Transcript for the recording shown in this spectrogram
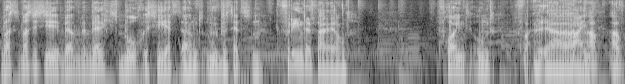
Was, was ist sie, welches Buch ist sie jetzt an übersetzen? Vriend en Vijand. Freund und ja, Feind. Auf, auf,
